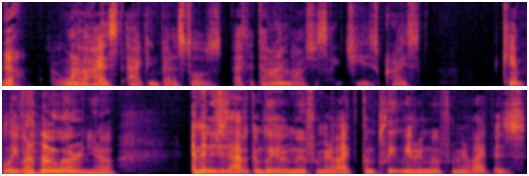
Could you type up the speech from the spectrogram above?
Yeah. one of the highest acting pedestals at the time. I was just like, Jesus Christ, I can't believe what I'm going to learn, you know? And then to just have it completely removed from your life, completely removed from your life is,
